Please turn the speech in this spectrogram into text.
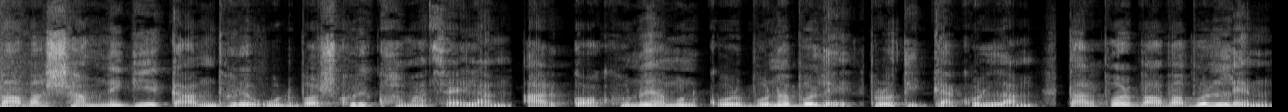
বাবার সামনে গিয়ে কান ধরে উঠবস করে ক্ষমা চাইলাম। আর কখনো এমন করব না বলে প্রতিজ্ঞা করলাম। তারপর বাবা বললেন,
